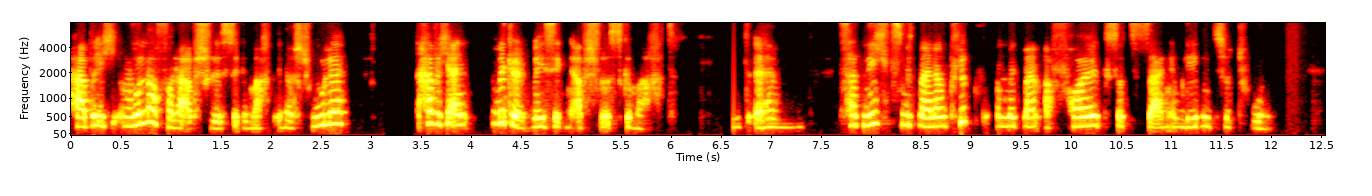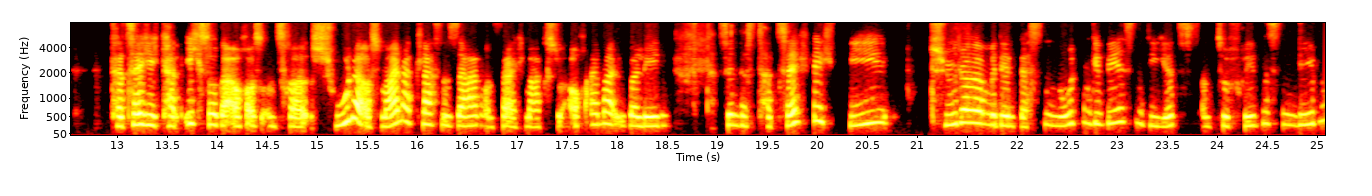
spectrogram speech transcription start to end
habe ich wundervolle Abschlüsse gemacht. In der Schule habe ich einen mittelmäßigen Abschluss gemacht. Und ähm, es hat nichts mit meinem Glück und mit meinem Erfolg sozusagen im Leben zu tun. Tatsächlich kann ich sogar auch aus unserer Schule, aus meiner Klasse sagen, und vielleicht magst du auch einmal überlegen, sind es tatsächlich die Schüler mit den besten Noten gewesen, die jetzt am zufriedensten leben?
